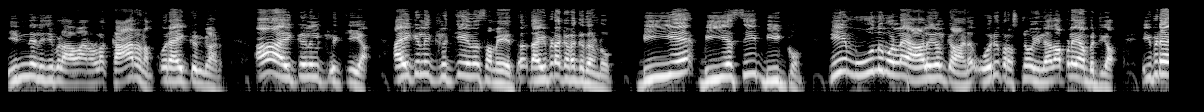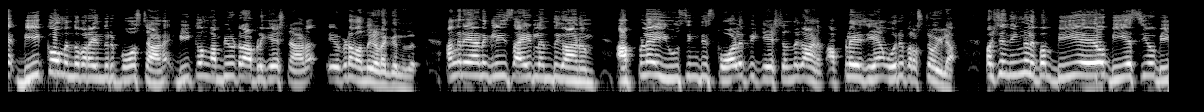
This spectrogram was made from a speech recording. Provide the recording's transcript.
ഇൻഎലിജിബിൾ ആവാനുള്ള കാരണം? ഒരു ഐക്കൺ കാണും. ആ ഐക്കണിൽ ക്ലിക്ക് ചെയ്യുക. ഐക്കണിൽ ക്ലിക്ക് ചെയ്യുന്ന സമയത്ത് ഇവിടെ കിടക്കുന്നുണ്ടോ? B A B S C B com ഈ മൂന്നുമുള്ള ആളുകൾക്കാണ് ഒരു പ്രശ്നവും ഇല്ലാതെ അപ്ലൈ ചെയ്യാൻ പറ്റുക. ഇവിടെ ബികോം എന്ന് പറയുന്ന ഒരു പോസ്റ്റ് ആണ് ബികോം കമ്പ്യൂട്ടർ ആപ്ലിക്കേഷൻ ആണ് ഇവിടെ വന്ന് കിടക്കുന്നത്. അങ്ങനെയാണെങ്കിൽ ഈ സൈഡിൽ എന്ത് കാണും? അപ്ലൈ യൂസിങ് ദിസ് ക്വാളിഫിക്കേഷൻ എന്ന് കാണും. അപ്ലൈ ചെയ്യാൻ ഒരു പ്രശ്നവും ഇല്ല. പക്ഷെ നിങ്ങൾ ഇപ്പം ബി എയോ ബി എസ് സിയോ ബി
